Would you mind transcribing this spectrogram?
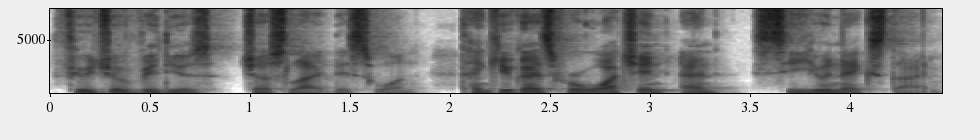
future videos just like this one. Thank you guys for watching and see you next time.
